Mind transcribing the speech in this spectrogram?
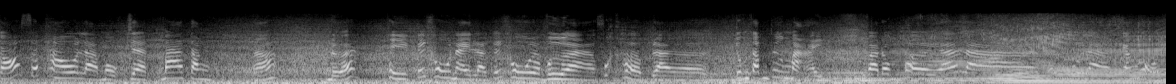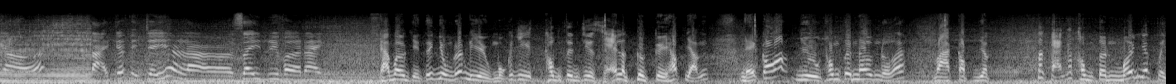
có shop house là một trệt ba tầng đó nữa thì cái khu này là cái khu vừa phức hợp là trung tâm thương mại và đồng thời là khu là căn hộ nhà ở tại cái vị trí là dây river này Cảm ơn chị Tuyết Dung rất nhiều một cái thông tin chia sẻ là cực kỳ hấp dẫn để có nhiều thông tin hơn nữa và cập nhật tất cả các thông tin mới nhất về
